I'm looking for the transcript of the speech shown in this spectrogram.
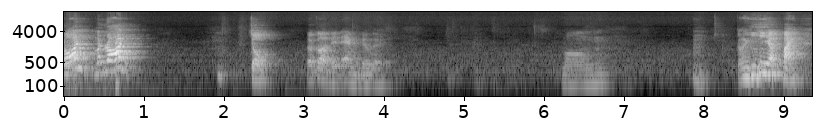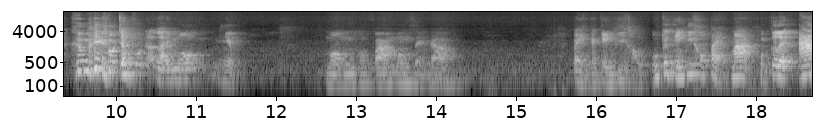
ร้อน มันร้อน จบ แล้วก็เดนแอมเหมือนเดิมเลย มอง ก็เงียบไป คือไม่รู้จะพูดอะไร มอง เงียบ มองท้องฟ้า มองแสงดาว ไปเห็นกางเกงพี่เขาโอ้กางเกงพี่เขาแปลกมาก ผมก็เลยอ่า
